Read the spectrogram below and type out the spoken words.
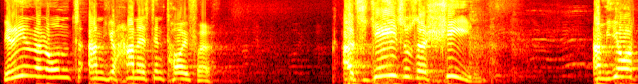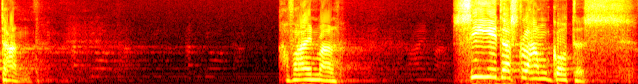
Wir erinnern uns an Johannes den Täufer. Als Jesus erschien am Jordan, auf einmal, siehe das Lamm Gottes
